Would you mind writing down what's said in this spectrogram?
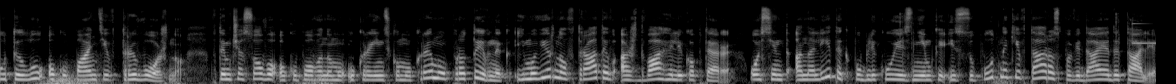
У тилу окупантів тривожно. В тимчасово окупованому українському Криму противник ймовірно втратив аж два гелікоптери. Осінт аналітик публікує знімки із супутників та розповідає деталі.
